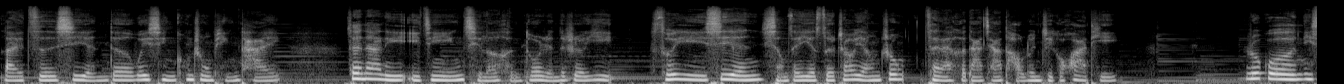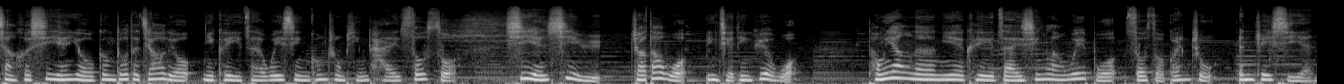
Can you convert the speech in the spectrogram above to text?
来自夕颜的微信公众平台，在那里已经引起了很多人的热议，所以夕颜想在夜色朝阳中再来和大家讨论这个话题。如果你想和夕颜有更多的交流，你可以在微信公众平台搜索“夕颜细语”，找到我并且订阅我。同样呢，你也可以在新浪微博搜索关注 “nj 夕颜”。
